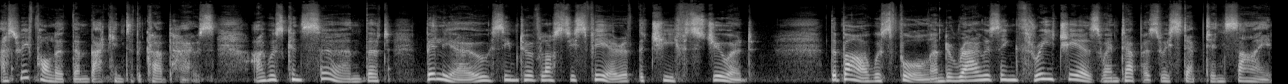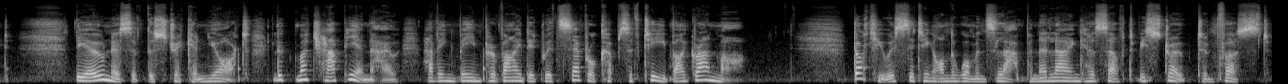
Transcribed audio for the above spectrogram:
As we followed them back into the clubhouse, I was concerned that Billy-O seemed to have lost his fear of the chief steward. The bar was full, and a rousing three cheers went up as we stepped inside. The owners of the stricken yacht looked much happier now, having been provided with several cups of tea by Grandma. Dotty was sitting on the woman's lap and allowing herself to be stroked and fussed.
